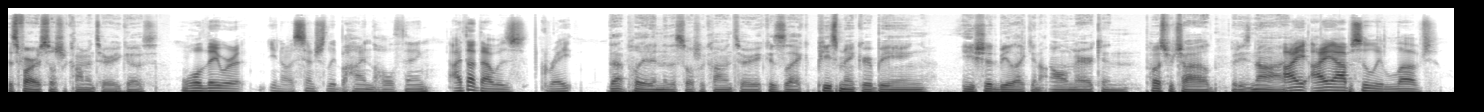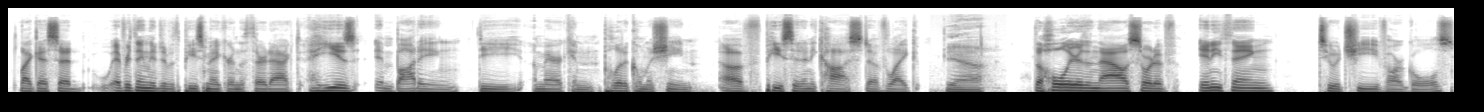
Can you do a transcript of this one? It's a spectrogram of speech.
as far as social commentary goes. Well, they were, you know, essentially behind the whole thing. I thought that was great. That played into the social commentary because, like, Peacemaker being, he should be like an all American poster child, but he's not. I, I absolutely loved, like I said, everything they did with Peacemaker in the third act. He is embodying the American political machine of peace at any cost, of like yeah. the holier than thou sort of anything to achieve our goals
